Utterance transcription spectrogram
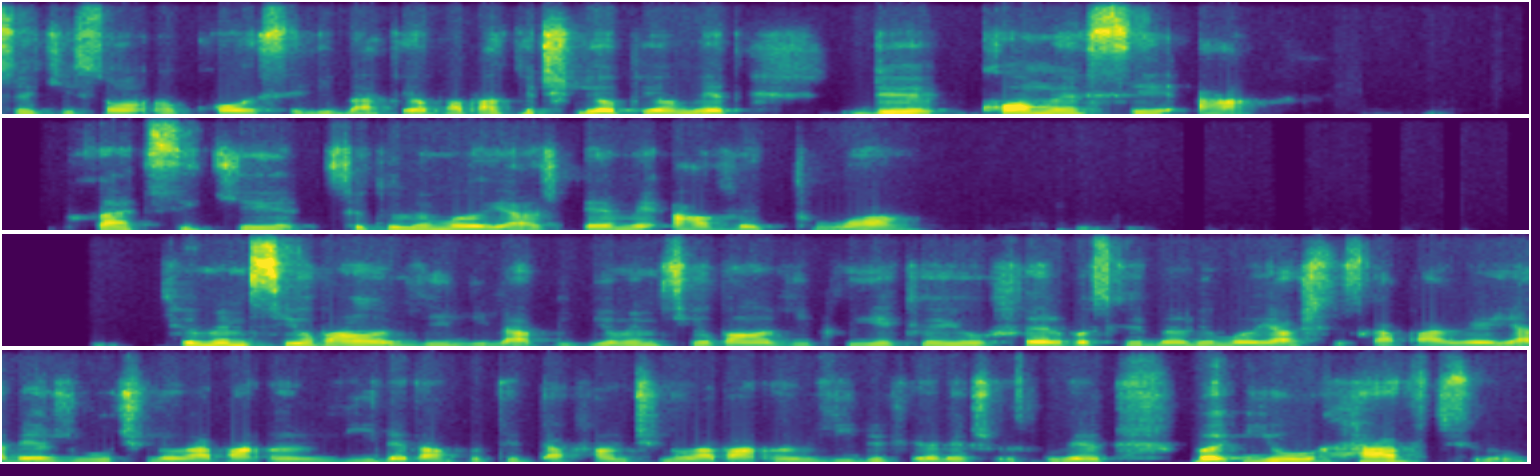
ceux qui sont encore célibataires, papa, que tu leur permettes de commencer à pratiquer ce que le mariage est, mais avec toi. Que même si on pas envie de la Bible, même si on pas envie de prier, que vous faites, parce que dans le mariage, ce sera pareil. Il y a des jours où tu n'auras pas envie d'être à côté de ta femme, tu n'auras pas envie de faire des choses pour elle. But you have to,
